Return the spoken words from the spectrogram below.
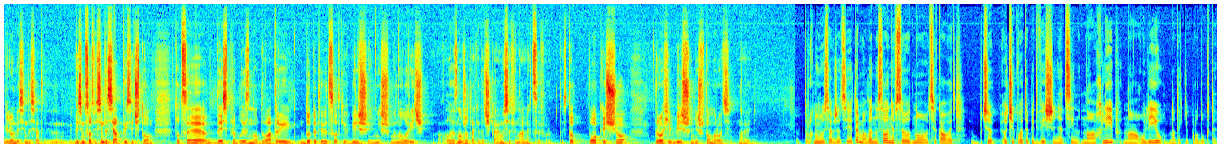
мільйон 80, е, 880 тисяч тонн, то це десь приблизно 2-3 до 5% більше, ніж минулоріч. Але знову ж таки дочекаємося фінальних цифр. Тобто, поки що трохи більше, ніж в тому році навіть. Торкнулися вже цієї теми, але населення все одно цікавить, чи очікувати підвищення цін на хліб, на олію, на такі продукти.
